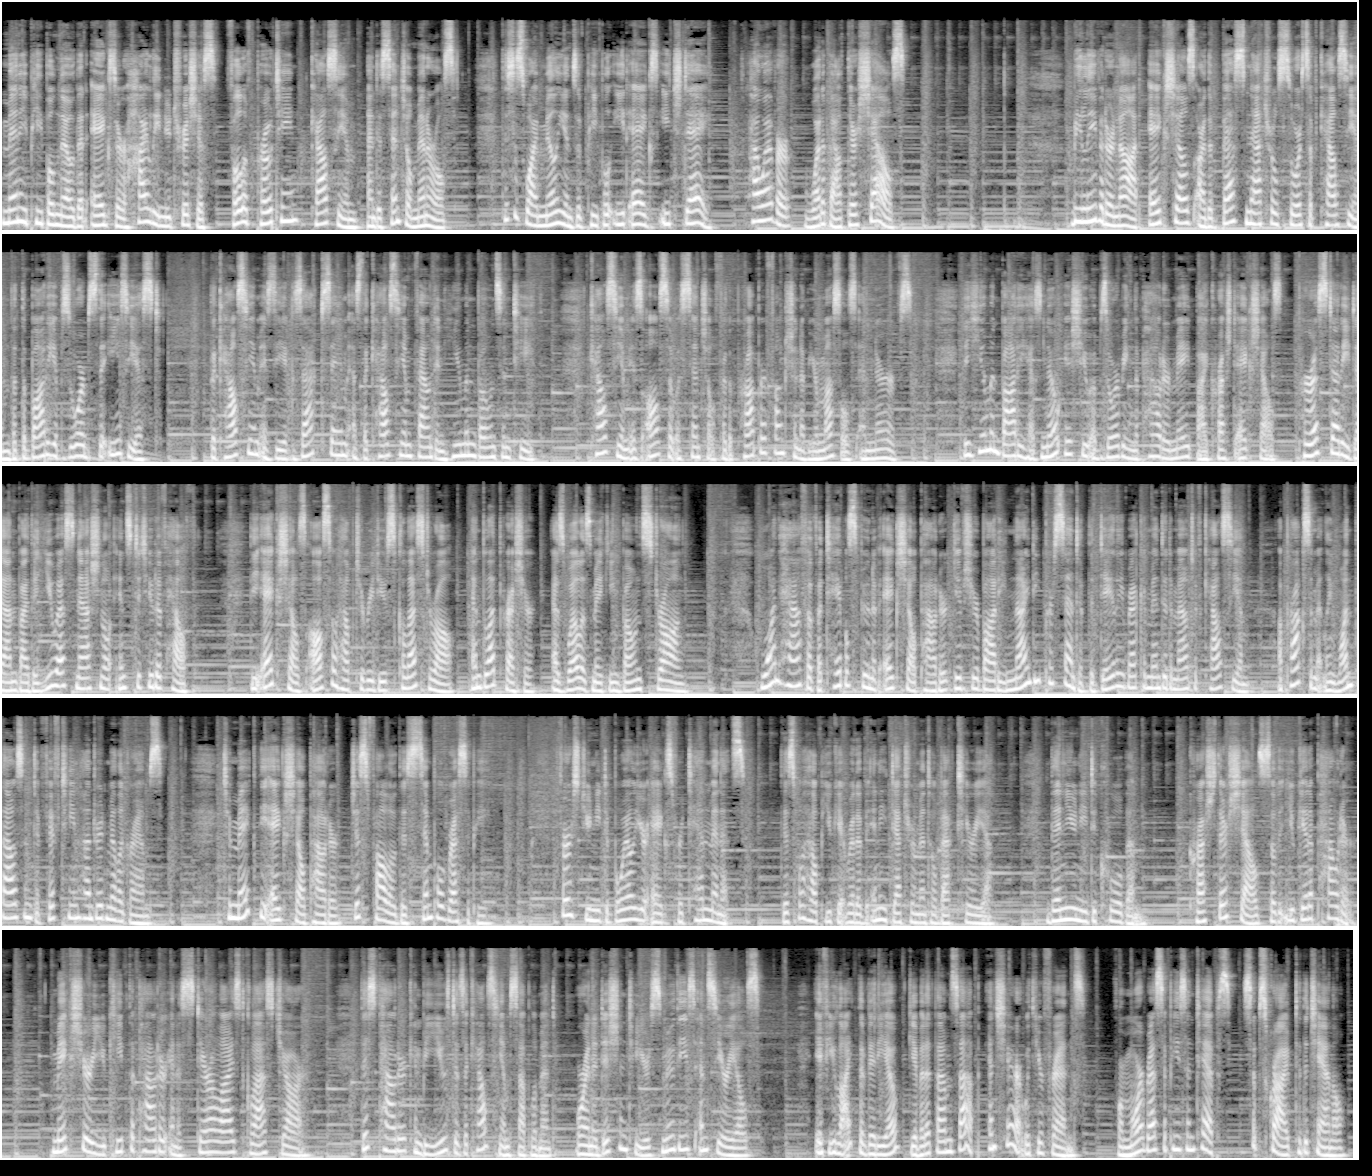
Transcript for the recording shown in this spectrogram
Many people know that eggs are highly nutritious, full of protein, calcium, and essential minerals. This is why millions of people eat eggs each day. However, what about their shells? Believe it or not, eggshells are the best natural source of calcium that the body absorbs the easiest. The calcium is the exact same as the calcium found in human bones and teeth. Calcium is also essential for the proper function of your muscles and nerves. The human body has no issue absorbing the powder made by crushed eggshells, per a study done by the U.S. National Institute of Health. The eggshells also help to reduce cholesterol and blood pressure, as well as making bones strong. One half of a tablespoon of eggshell powder gives your body 90% of the daily recommended amount of calcium, approximately 1,000 to 1,500 milligrams. To make the eggshell powder, just follow this simple recipe. First, you need to boil your eggs for 10 minutes. This will help you get rid of any detrimental bacteria. Then you need to cool them. Crush their shells so that you get a powder. Make sure you keep the powder in a sterilized glass jar. This powder can be used as a calcium supplement or in addition to your smoothies and cereals. If you like the video, give it a thumbs up and share it with your friends. For more recipes and tips, subscribe to the channel.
